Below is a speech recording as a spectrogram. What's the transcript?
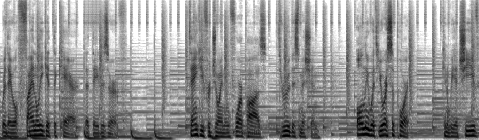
where they will finally get the care that they deserve. Thank you for joining Four Paws through this mission. Only with your support can we achieve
